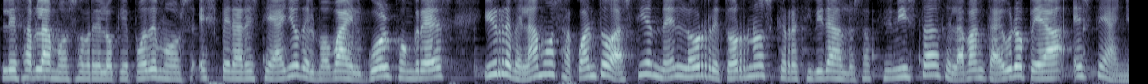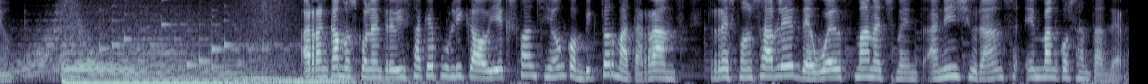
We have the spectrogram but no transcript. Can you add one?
Les hablamos sobre lo que podemos esperar este año del Mobile World Congress y revelamos a cuánto ascienden los retornos que recibirán los accionistas de la banca europea este año. Arrancamos con la entrevista que publica hoy Expansión con Víctor Matarranz, responsable de Wealth Management and Insurance en Banco Santander.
